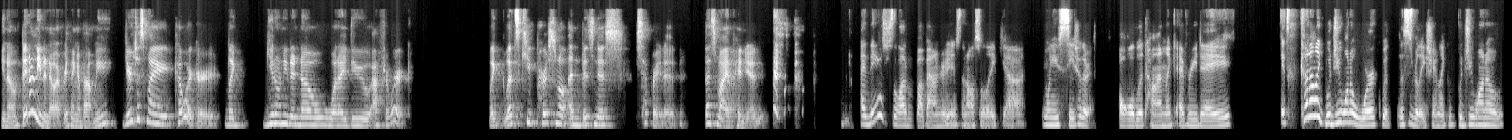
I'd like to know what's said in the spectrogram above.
you know. They don't need to know everything about me. You're just my coworker. Like you don't need to know what I do after work. Like let's keep personal and business separated. That's my opinion. I think it's just a lot about boundaries and also like yeah, when you see each other all the time like every day, it's kind of like would you want to work with this is really extreme like would you want to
